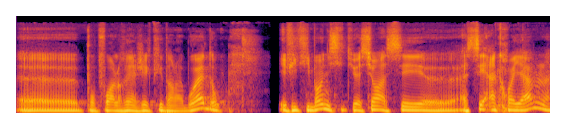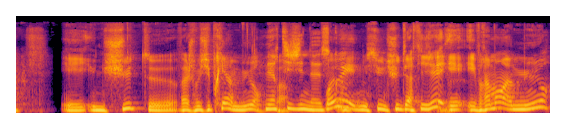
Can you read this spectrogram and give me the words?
pour pouvoir le réinjecter dans la boîte. Donc, effectivement, une situation assez incroyable et une chute. euh, enfin, je me suis pris un mur. Vertigineuse. Oui, oui, c'est une chute vertigineuse et, et vraiment un mur.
